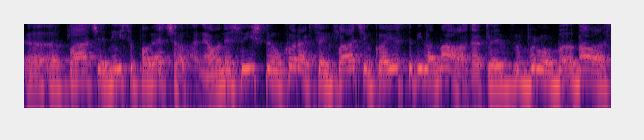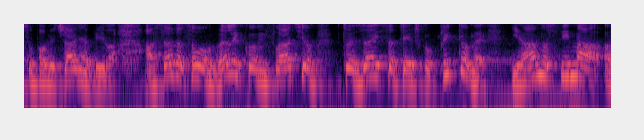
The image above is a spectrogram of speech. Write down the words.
E, e, plaće nisu povećavane. One su išle u korak sa inflacijom koja jeste bila mala, dakle vrlo mala su povećanja bila. A sada sa ovom velikom inflacijom to je zaista teško. Pritome javnost ima uh,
